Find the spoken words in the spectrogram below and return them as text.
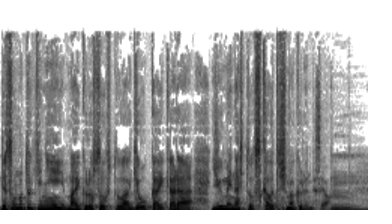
で、その時にマイクロソフトは業界から有名な人をスカウトしまくるんですよ。Mm.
